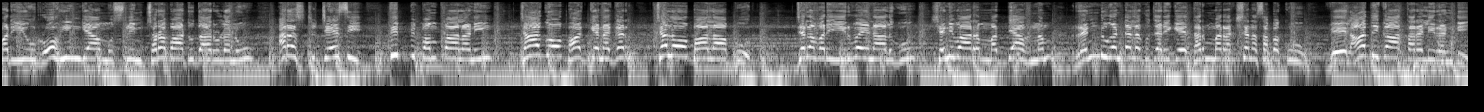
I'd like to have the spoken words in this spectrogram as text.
మరియు రోహింగ్యా ముస్లిం చొరబాటుదారులను అరెస్టు చేసి తిప్పి పంపాలని జాగో భాగ్యనగర్ చలో బాలాపూర్. జనవరి ఇరవై నాలుగు శనివారం మధ్యాహ్నం రెండు గంటలకు జరిగే ధర్మ రక్షణ సభకు వేలాదిగా తరలిరండి.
